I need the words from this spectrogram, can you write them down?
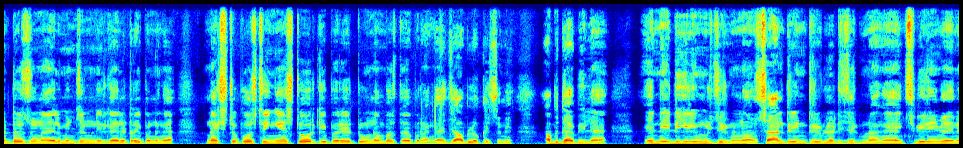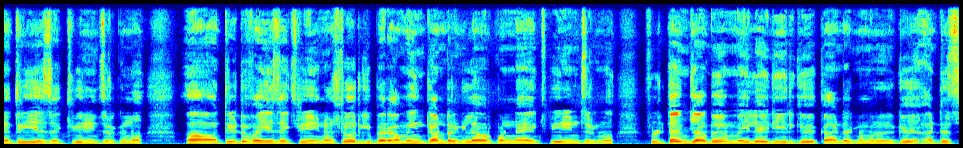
அட்ரஸும் நான் இதில் மென்ஷன் பண்ணியிருக்கேன் அதில் ட்ரை பண்ணுங்கள் next posting store keeper two numbers தேவைப்படுறாங்க ஜாப் லொக்கேஷனு அபுதாபியில் எனி டிகிரி முடிச்சிருக்கணும் சேல்ரி இன்டர்வியூவில் டிசைட் பண்ணாங்க எக்ஸ்பீரியன்ஸ் பார்த்தீங்கன்னா த்ரீ இயர்ஸ் எக்ஸ்பீரியன்ஸ் இருக்கணும். Three to five years experience store கீப்பராக மெயின் கான்ட்ராக்டில் ஒர்க் பண்ண எக்ஸ்பீரியன்ஸ் இருக்கணும். Full time job mail ID இருக்குது கான்டாக்ட் நம்பரும் இருக்குது அட்ரஸ்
